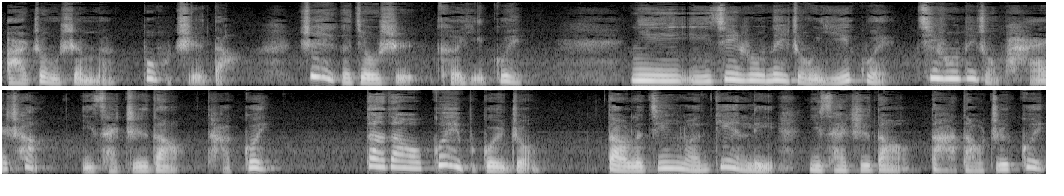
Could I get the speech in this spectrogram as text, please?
而众生们不知道。这个就是可以贵。你一进入那种仪轨，进入那种排场，你才知道它贵。大道贵不贵重？”到了金銮殿里，你才知道大道之贵；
